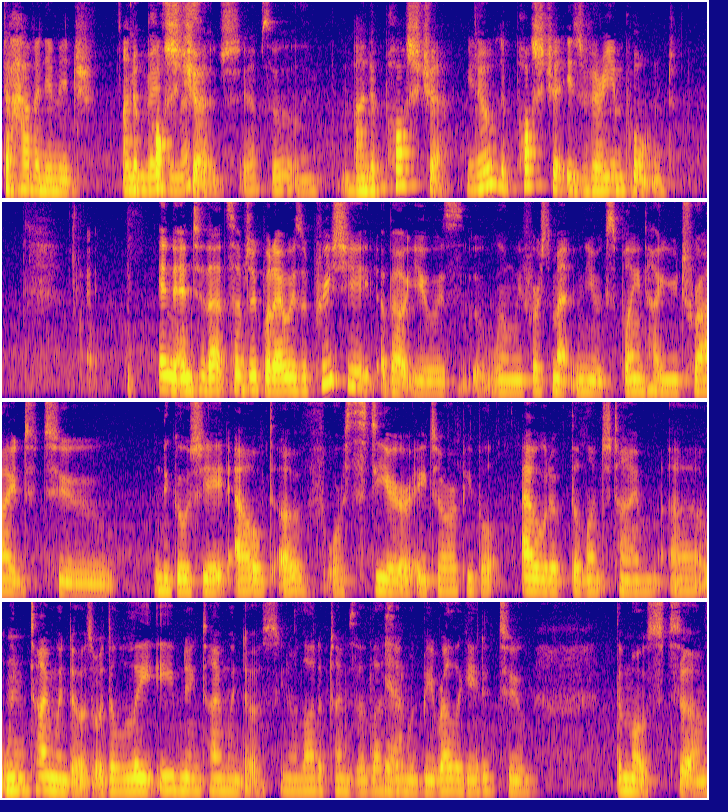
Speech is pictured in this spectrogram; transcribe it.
to have an image and a posture. message. Yeah, absolutely. And a posture. You know, the posture is very important. And and to that subject, what I always appreciate about you is when we first met and you explained how you tried to negotiate out of or steer HR people out of the lunchtime uh, win- Mm. time windows or the late evening time windows. You know, a lot of times the lesson Yeah. would be relegated to the most um,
